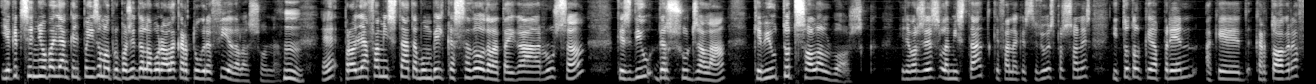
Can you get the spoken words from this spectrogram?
i aquest senyor va allà en aquell país amb el propòsit d'elaborar la cartografia de la zona. Mm. Eh? Però allà fa amistat amb un vell caçador de la taigà russa que es diu Der Sutzalà, que viu tot sol al bosc. I llavors és l'amistat que fan aquestes dues persones i tot el que aprèn aquest cartògraf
